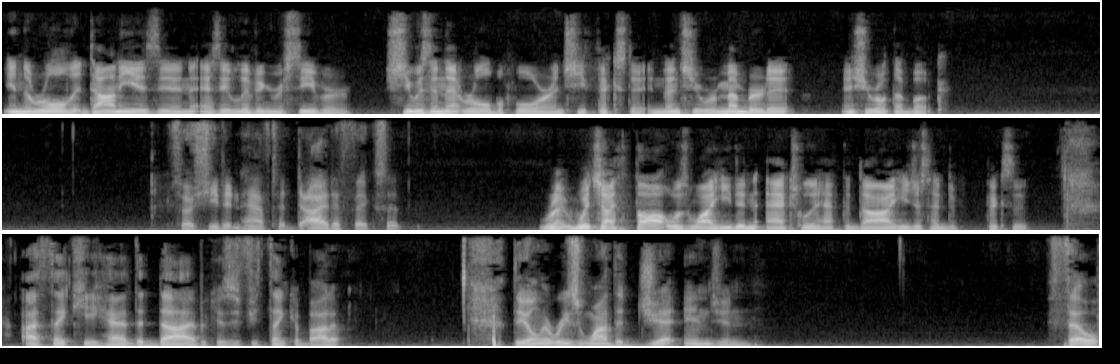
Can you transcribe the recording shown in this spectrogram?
in the role that Donnie is in as a living receiver. She was in that role before, and she fixed it, and then she remembered it, and she wrote that book. So she didn't have to die to fix it. Right, which I thought was why he didn't actually have to die; he just had to fix it. I think he had to die because if you think about it, the only reason why the jet engine fell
